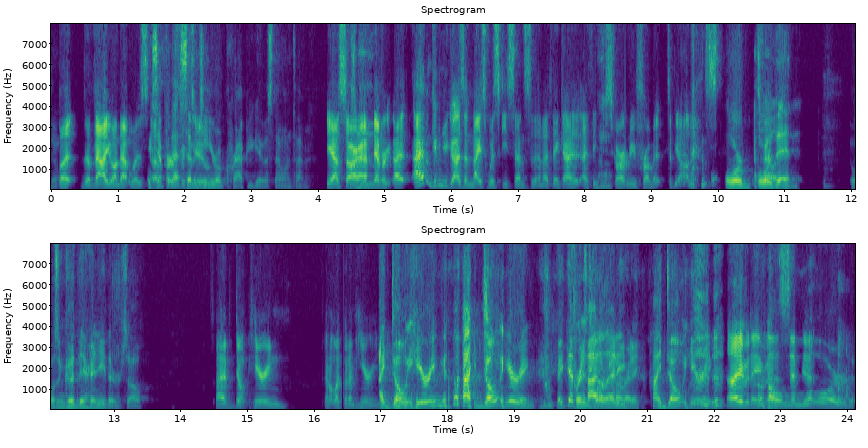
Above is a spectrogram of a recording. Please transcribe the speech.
Yeah. but the value on that was uh, Except for that seventeen year old crap you gave us that one time. Yeah, sorry, I'm never. I, I haven't given you guys a nice whiskey since then. I think I, I think you scarred me from it, to be honest. Or That's or valid. then. It wasn't good there either. So I don't hearing. I don't like what I'm hearing. I don't hearing. I don't hearing. Make that the Brandon's title, walked Eddie. already. I don't hearing. I haven't even had Oh a sip yet. Lord.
